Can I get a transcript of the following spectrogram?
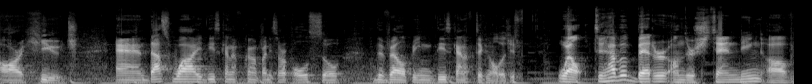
are huge. And that's why these kind of companies are also developing these kind of technologies. Well, to have a better understanding of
